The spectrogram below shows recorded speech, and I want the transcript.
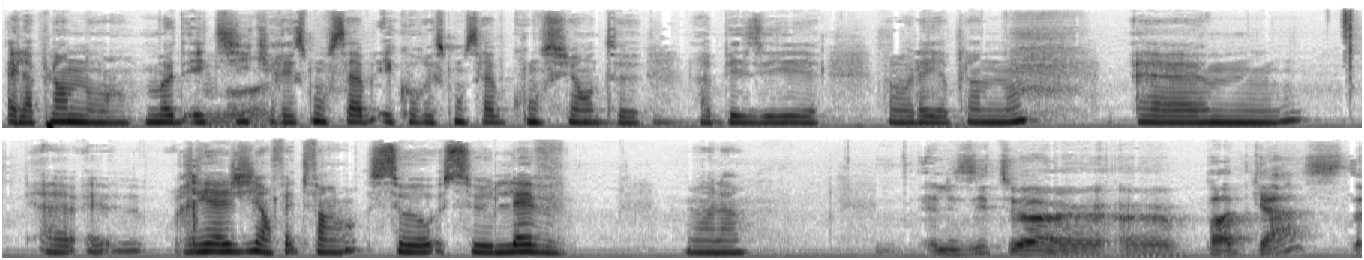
elle a plein de noms. hein. Mode éthique, Ouais. responsable, éco-responsable, consciente, euh, apaisée. Enfin voilà, il y a plein de noms. Euh, euh, euh, réagit en fait, enfin se, se lève. Voilà. Elsie, tu as un, un podcast?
